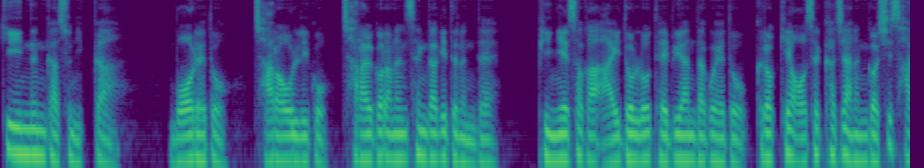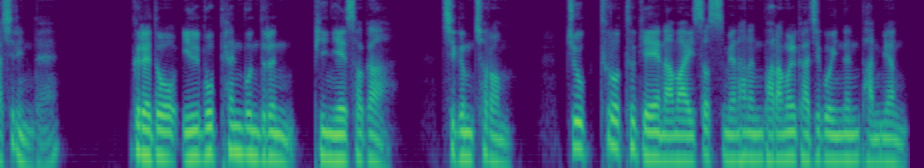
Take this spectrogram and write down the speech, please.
끼 있는 가수니까 뭘 해도 잘 어울리고 잘할 거라는 생각이 드는데 빈예서가 아이돌로 데뷔한다고 해도 그렇게 어색하지 않은 것이 사실인데 그래도 일부 팬분들은 빈예서가 지금처럼 쭉 트로트계에 남아 있었으면 하는 바람을 가지고 있는 반면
